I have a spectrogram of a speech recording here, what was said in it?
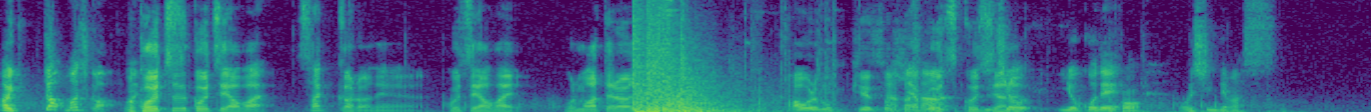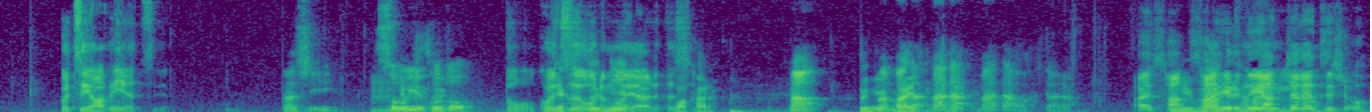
あいった！マジか。あこいつこいつやばい。さっきからねこいつやばい。俺も当てられてるあ、俺も気絶させた。い。やこいつこいつじゃない。一応横でこ俺死んでます。こいつやべえやつマジ、うん。そういうこと？そう。こいつ俺もやられたし。わかる。ま普通あ、まあ、まだまだまだわからん。あれササンヘルのやんちゃなやつでしょ？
